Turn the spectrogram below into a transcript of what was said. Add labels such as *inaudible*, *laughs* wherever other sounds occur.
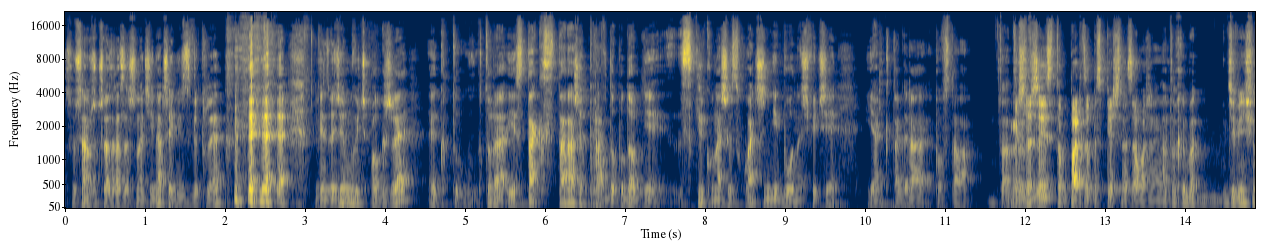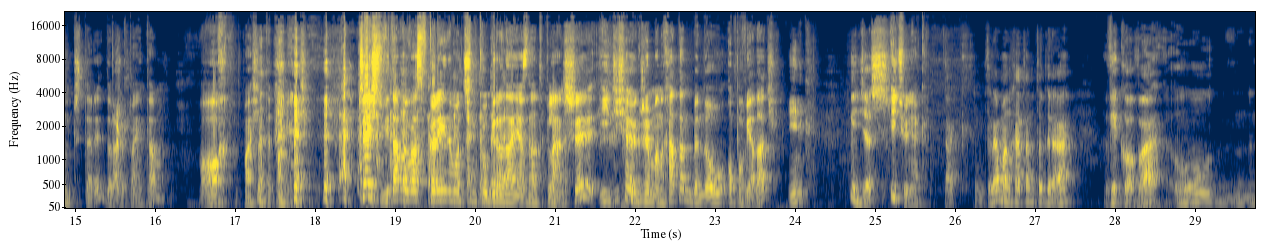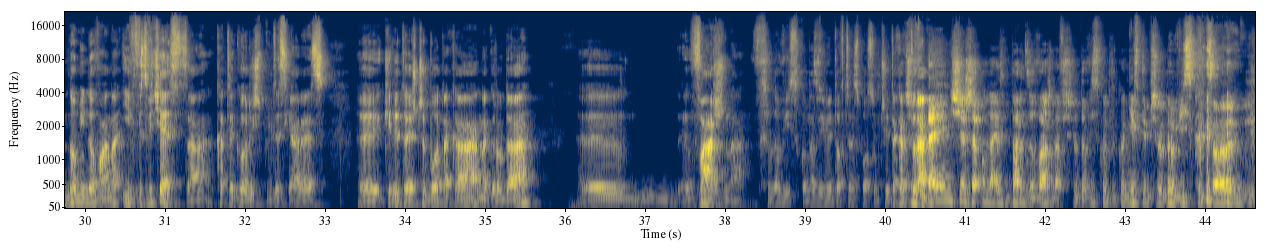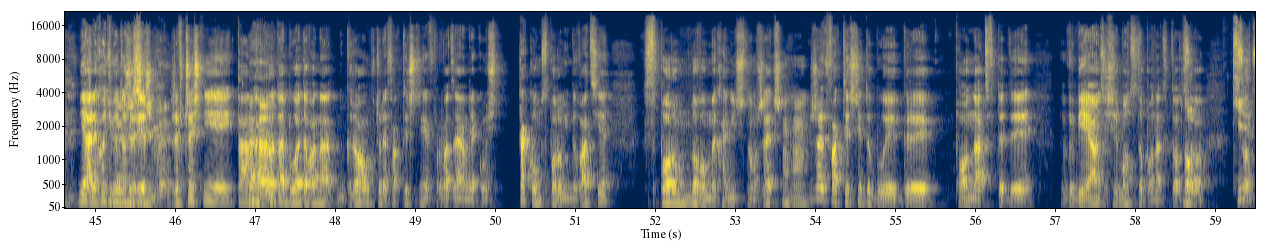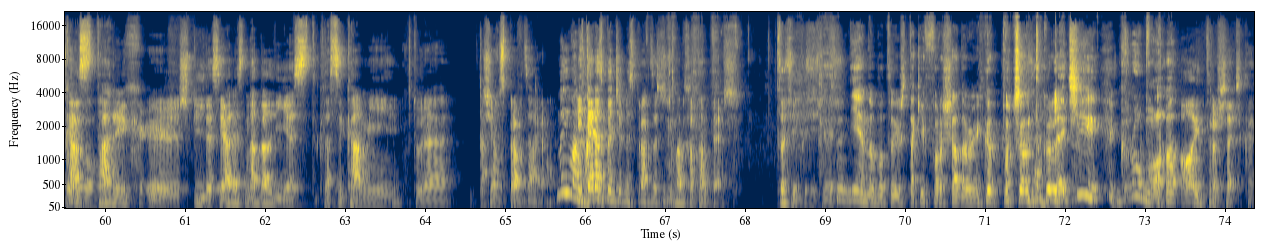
słyszałem, że trzeba teraz zaczynać inaczej niż zwykle. *laughs* Więc będziemy mówić o grze, e, któ- która jest tak stara, że prawdopodobnie z kilku naszych słuchaczy nie było na świecie, jak ta gra powstała. To, to, Myślę, że jest to bardzo bezpieczne założenie. A to chyba 94, dobrze Tak. pamiętam? Och, ma się tę pamięć. *laughs* Cześć, witamy Was w kolejnym odcinku Gradania z nadplanszy i dzisiaj o grze Manhattan będą opowiadać Ink, Widzisz. i Ciuniek. Tak. Gra Manhattan to gra wiekowa, nominowana i zwycięzca kategorii Spiel des Jahres, y, kiedy to jeszcze była taka nagroda y, ważna w środowisku, nazwijmy to w ten sposób. Czyli taka, Znaczy, która... Wydaje mi się, że ona jest bardzo ważna w środowisku, tylko nie w tym środowisku, co. *laughs* Nie, ale chodzi mi o to, że wiesz, że wcześniej ta Aha. nagroda była dawana grom, które faktycznie wprowadzają jakąś taką sporą innowację, sporą nową mechaniczną rzecz, Mhm. że faktycznie to były gry ponad wtedy, wybijające się mocno ponad to, co, No, co, Kilka co starych y, Spiel des Jahres nadal jest klasykami, które Tak. się sprawdzają. No i I teraz będziemy sprawdzać, czy Manhattan też. Co ci się śmiesz? *laughs* Nie, no bo to już taki foreshadowing od początku *laughs* leci grubo. Oj, troszeczkę.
